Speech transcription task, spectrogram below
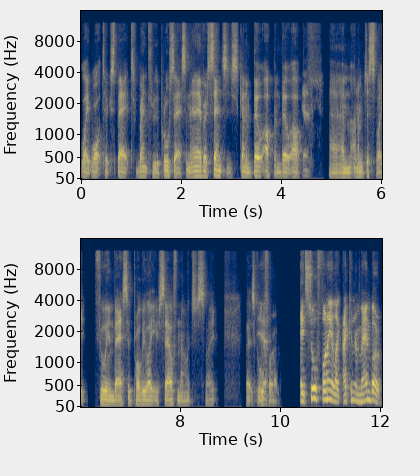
like what to expect. Went through the process, and then ever since it's kind of built up and built up. Yeah. Um, and I'm just like fully invested, probably like yourself now. It's just like let's go yeah. for it. It's so funny. Like I can remember.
